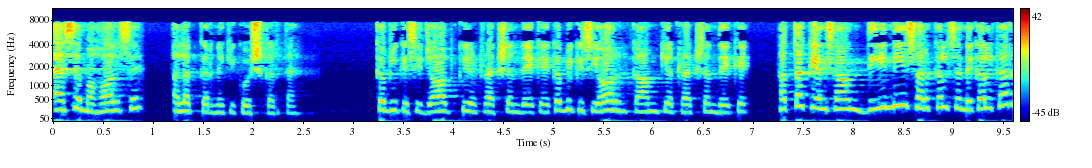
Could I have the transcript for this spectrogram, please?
ایسے ماحول سے الگ کرنے کی کوشش کرتا ہے۔ کبھی کسی جاب کی اٹریکشن دے کے، کبھی کسی اور کام کی اٹریکشن دے کے حتیٰ کہ انسان دینی سرکل سے نکل کر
